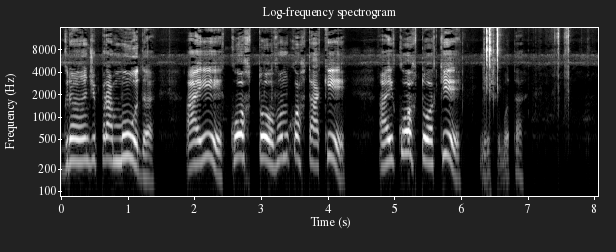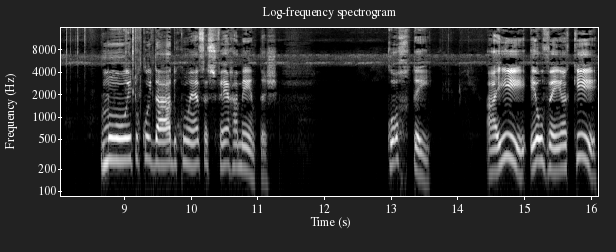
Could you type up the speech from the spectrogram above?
grande para muda. Aí, cortou, vamos cortar aqui. Aí, cortou aqui. Deixa eu botar. Muito cuidado com essas ferramentas. Cortei. Aí, eu venho aqui,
